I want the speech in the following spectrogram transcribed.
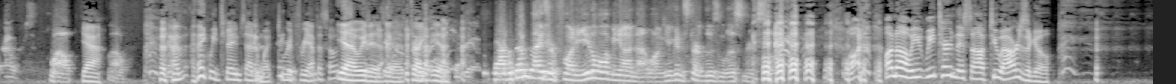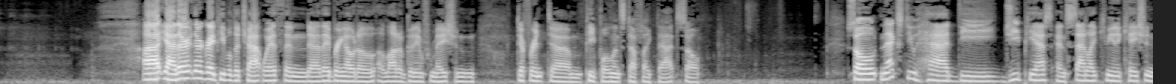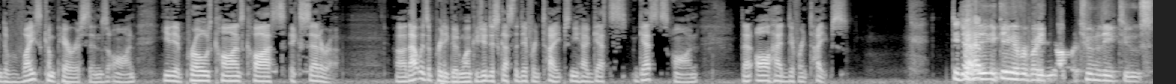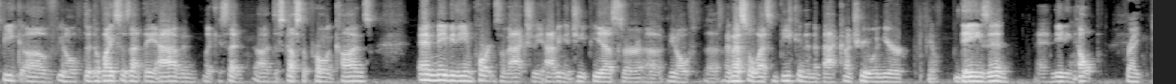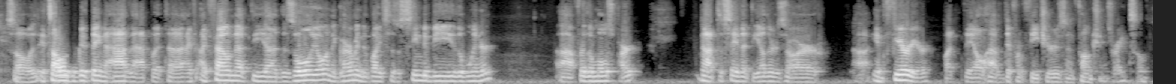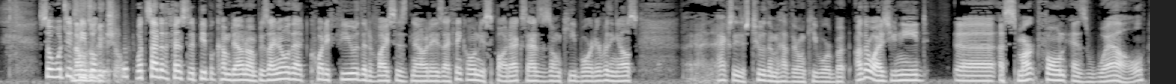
Hours. wow. Yeah, Wow. I I think we changed that in what two or three episodes. Yeah, we did. Yeah, Try, yeah. Yeah, but them guys are funny. You don't want me on that long. You're going to start losing listeners. So. Oh, no- oh no, we we turned this off two hours ago. Uh, yeah, they're they're great people to chat with, and uh, they bring out a, a lot of good information, different um, people and stuff like that. So. So next you had the GPS and satellite communication device comparisons on. You did pros, cons, costs, etc. Uh, that was a pretty good one because you discussed the different types and you had guests guests on that all had different types. Did you Yeah, have? it gave everybody the opportunity to speak of you know the devices that they have, and like you said, uh, discuss the pro and cons, and maybe the importance of actually having a GPS or uh, you know uh, an SOS beacon in the backcountry when you're you know days in and needing help. Right. So it's always a good thing to have that. But uh, I, I found that the uh, the Zoleo and the Garmin devices seem to be the winner uh, for the most part. Not to say that the others are uh, inferior, but they all have different features and functions, right? So So what did people? a good show. What side of the fence did people come down on? Because I know that quite a few of the devices nowadays, I think only Spot X has its own keyboard. Everything else, actually, there's two of them have their own keyboard, but otherwise, you need uh, a smartphone as well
